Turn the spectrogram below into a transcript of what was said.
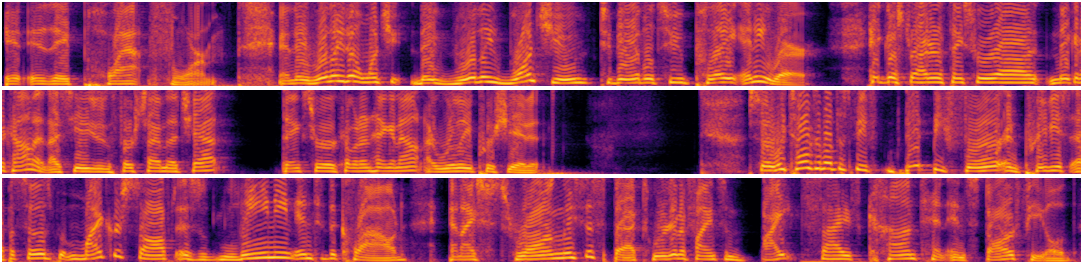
It is a platform. And they really don't want you, they really want you to be able to play anywhere. Hey, Ghost Rider, thanks for uh, making a comment. I see you're the first time in the chat. Thanks for coming and hanging out. I really appreciate it. So we talked about this a bit before in previous episodes, but Microsoft is leaning into the cloud, and I strongly suspect we're going to find some bite-sized content in Starfield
